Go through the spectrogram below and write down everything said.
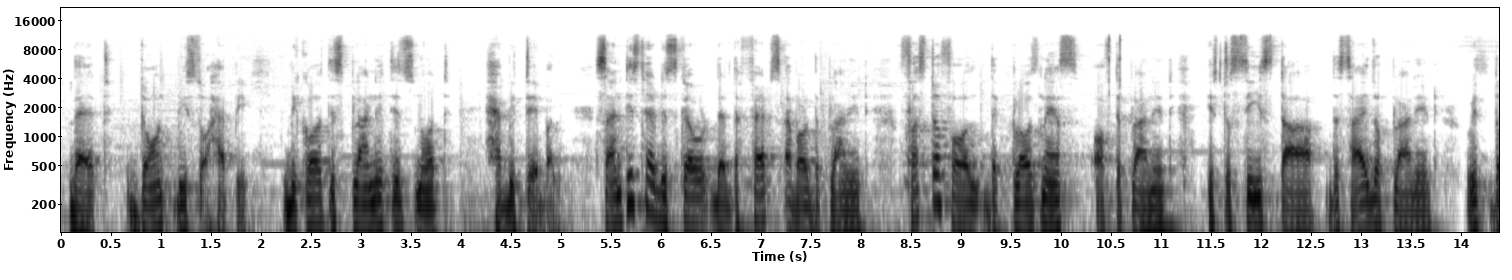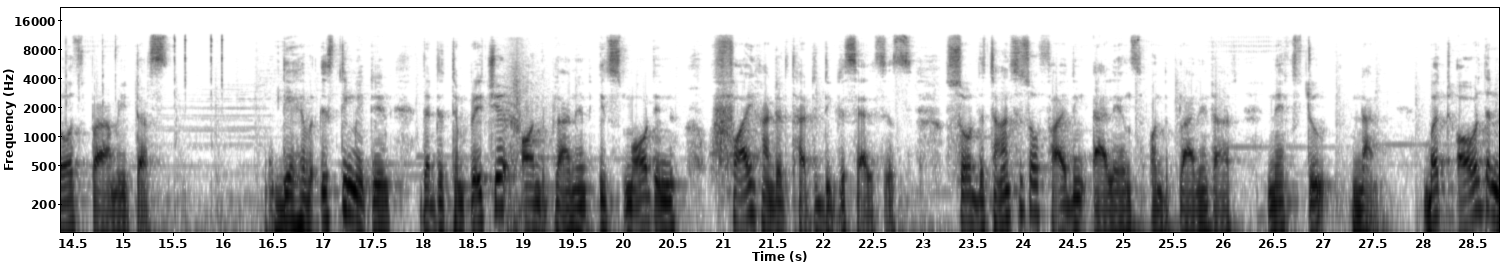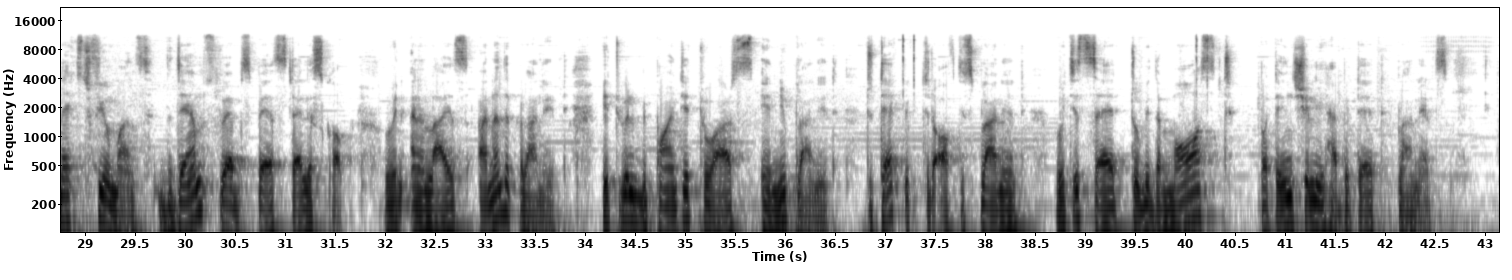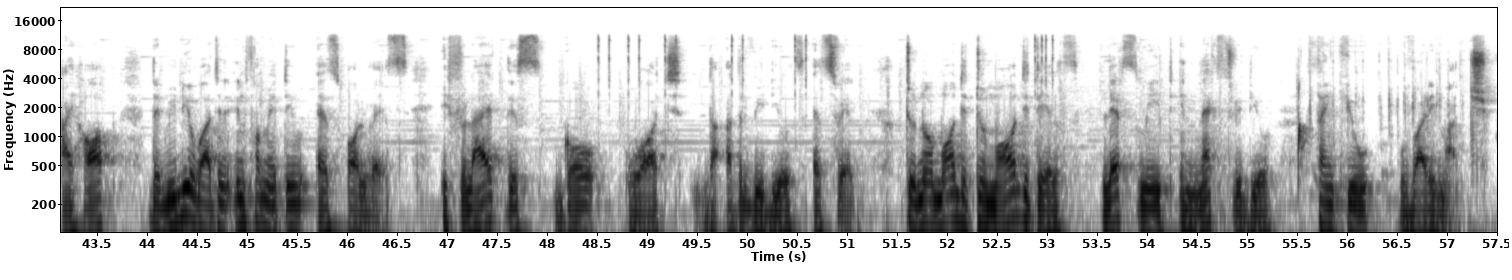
that don't be so happy because this planet is not habitable. Scientists have discovered that the facts about the planet, first of all, the closeness of the planet is to see star the size of planet with those parameters. They have estimated that the temperature on the planet is more than 530 degrees Celsius. So the chances of finding aliens on the planet are next to none. But over the next few months, the James Webb Space Telescope will analyze another planet. It will be pointed towards a new planet to take picture of this planet which is said to be the most potentially habited planets. I hope the video was informative as always. If you like this, go watch the other videos as well. To know more, to more details, let's meet in next video. Thank you very much.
